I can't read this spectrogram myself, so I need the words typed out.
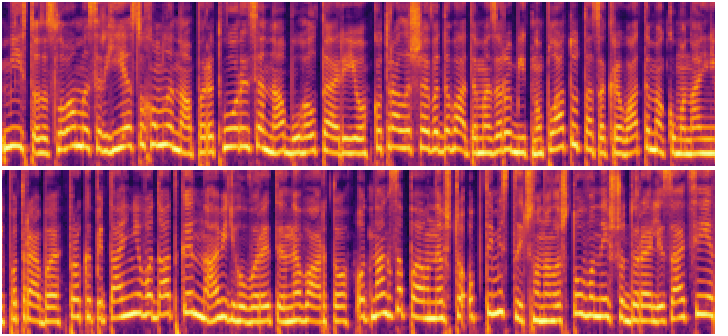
Місто, за словами Сергія Сухомлина, перетвориться на бухгалтерію, котра лише видаватиме заробітну плату та закриватиме комунальні потреби. Про капітальні видатки навіть говорити не варто. Однак запевнив, що оптимістично налаштований щодо реалізації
